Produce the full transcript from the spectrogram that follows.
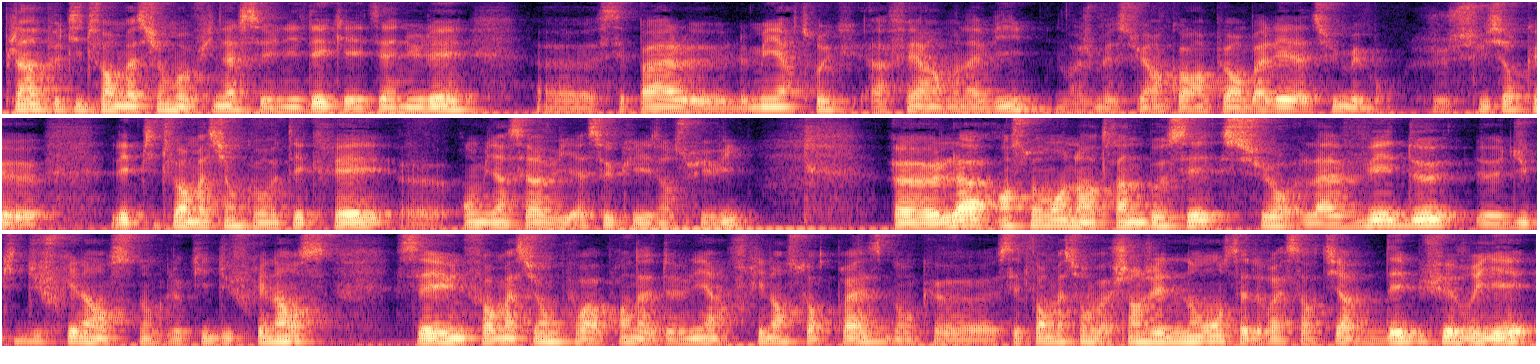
plein de petites formations, mais au final c'est une idée qui a été annulée. c'est pas le, le, meilleur truc à faire à mon avis. Moi je me suis encore un peu emballé là-dessus, mais bon, je suis sûr que les petites formations qui ont été créées euh, ont bien servi à ceux qui les ont suivies. Euh, là, en ce moment, on est en train de bosser sur la V2 euh, du kit du freelance. Donc, le kit du freelance, c'est une formation pour apprendre à devenir un freelance WordPress. Donc, cette formation va changer de nom. Ça devrait sortir début février.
